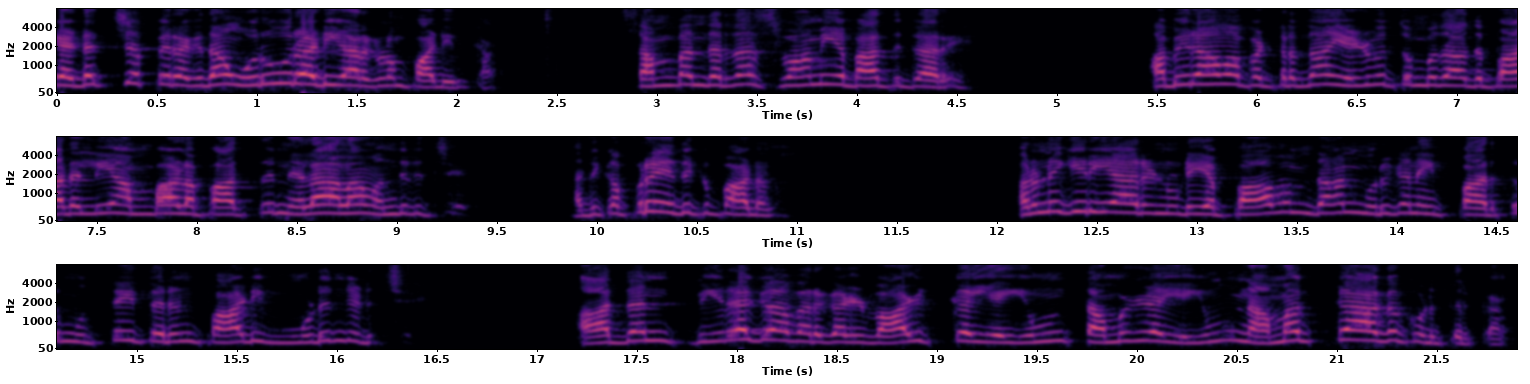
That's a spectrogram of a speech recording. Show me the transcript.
கிடைச்ச பிறகுதான் ஒரு ஒரு அடியார்களும் பாடியிருக்காங்க. சம்பந்தர் தான் சுவாமியை பார்த்துட்டாரே. அபிராமப்பட்டர் தான் எழுபத்தொன்பதாவது பாடல்லையே அம்பாவை பார்த்து நிலாலாம் வந்துடுச்சு. அதுக்கப்புறம் எதுக்கு பாடணும்? அருணகிரியாரினுடைய பாவம் தான் முருகனை பார்த்து முத்தை தருண் பாடி முடிஞ்சிடுச்சு. அதன் பிறகு அவர்கள் வாழ்க்கையையும் தமிழையையும் நமக்காக கொடுத்துருக்காங்க.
